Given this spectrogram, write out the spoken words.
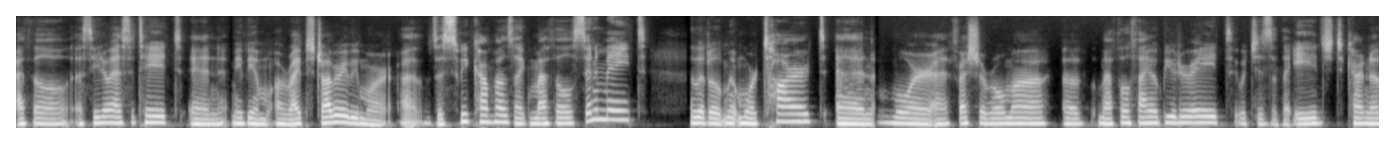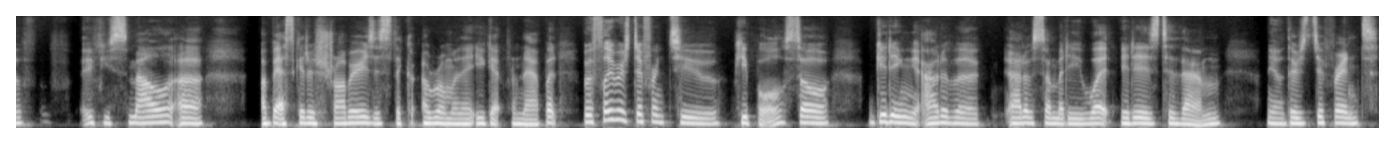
ethyl acetoacetate and maybe a, a ripe strawberry be more uh, the sweet compounds like methyl cinnamate a little bit more tart and more uh, fresh aroma of methyl thiobutyrate which is the aged kind of if you smell a, a basket of strawberries it's the aroma that you get from that. But the flavor is different to people. So getting out of a out of somebody what it is to them you know there's different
